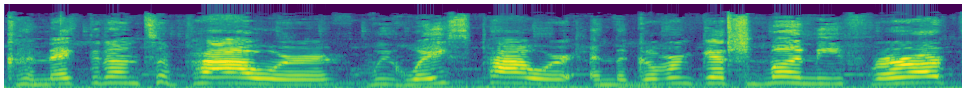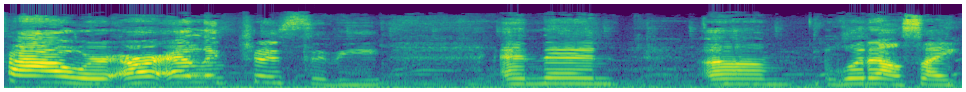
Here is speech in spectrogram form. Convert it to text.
connected them to power. We waste power, and the government gets money for our power, our electricity, and then um, what else? Like,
